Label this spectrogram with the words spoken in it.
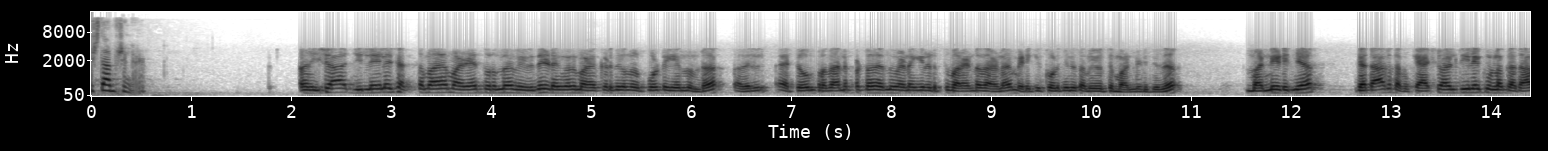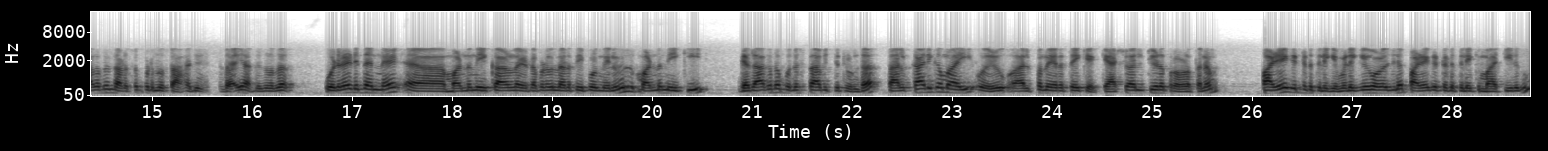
വിശദാംശങ്ങൾ. ജില്ലയിലെ ശക്തമായ മഴയെ തുടർന്ന് വിവിധയിടങ്ങളിൽ മഴക്കെടുതികൾ റിപ്പോർട്ട് ചെയ്യുന്നുണ്ട്. അതിൽ ഏറ്റവും പ്രധാനപ്പെട്ടത് എന്ന് വേണമെങ്കിൽ എടുത്തു പറയേണ്ടതാണ് മെഡിക്കൽ കോളേജിന് സമീപത്ത് മണ്ണിടിഞ്ഞത്. മണ്ണിടിഞ്ഞ് ഗതാഗതം കാഷ്വാലിറ്റിയിലേക്കുള്ള ഗതാഗതം തടസ്സപ്പെടുന്ന സാഹചര്യം ഉണ്ടായി അധികൃതർ ഉടനടി തന്നെ മണ്ണ് നീക്കാനുള്ള ഇടപെടൽ നടത്തി ഇപ്പോൾ നിലവിൽ മണ്ണ് നീക്കി ഗതാഗതം പുനഃസ്ഥാപിച്ചിട്ടുണ്ട്. താൽക്കാലികമായി ഒരു അല്പനേരത്തേക്ക് കാഷ്വാലിറ്റിയുടെ പ്രവർത്തനം പഴയ കെട്ടിടത്തിലേക്ക് മെഡിക്കൽ കോളേജിലെ പഴയ കെട്ടിടത്തിലേക്ക് മാറ്റിയിരുന്നു.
